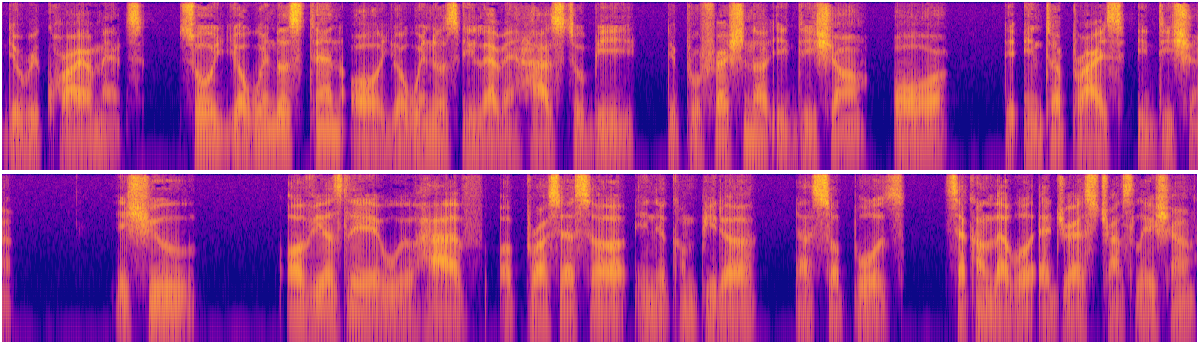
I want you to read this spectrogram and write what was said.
the requirements. So your Windows 10 or your Windows 11 has to be the Professional Edition or the Enterprise Edition. It should obviously will have a processor in the computer that supports second level address translation.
